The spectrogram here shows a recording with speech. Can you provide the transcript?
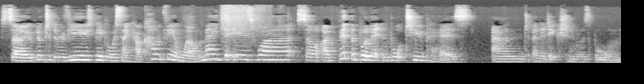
So looked at the reviews. People were saying how comfy and well made the ears were. So I bit the bullet and bought two pairs, and an addiction was born.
